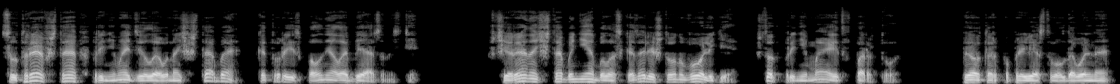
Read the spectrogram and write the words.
С утра в штаб принимать дела у начштаба, который исполнял обязанности. Вчера начштаба не было, сказали, что он в Ольге, что-то принимает в порту. Петр поприветствовал довольно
